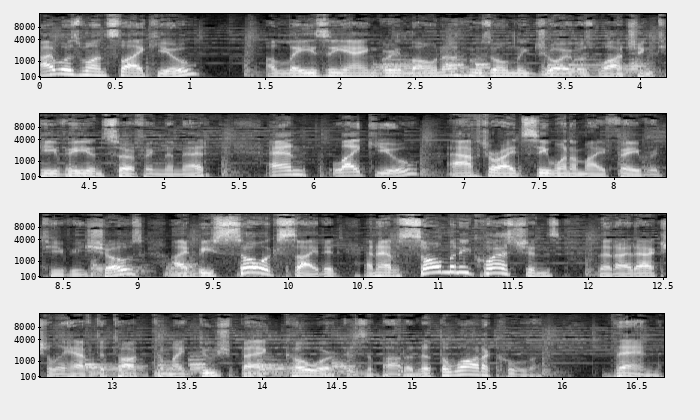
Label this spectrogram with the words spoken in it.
I was once like you, a lazy, angry loner whose only joy was watching TV and surfing the net. And, like you, after I'd see one of my favorite TV shows, I'd be so excited and have so many questions that I'd actually have to talk to my douchebag coworkers about it at the water cooler. Then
